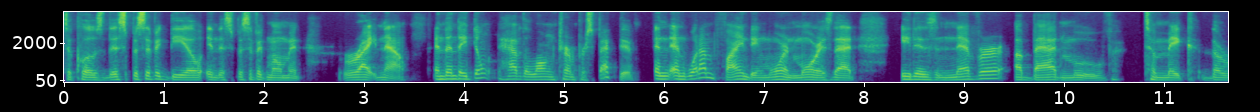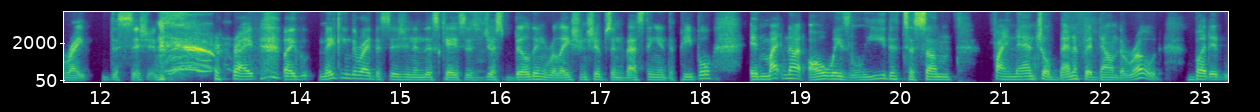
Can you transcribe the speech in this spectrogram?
to close this specific deal in this specific moment right now. And then they don't have the long term perspective. And and what I'm finding more and more is that it is never a bad move to make the right decision. right? Like making the right decision in this case is just building relationships, investing into people. It might not always lead to some financial benefit down the road but it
